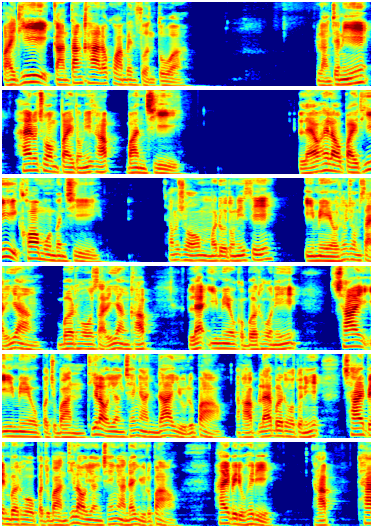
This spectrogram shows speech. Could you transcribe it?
ไปที่การตั้งค่าและความเป็นส่วนตัว หลังจากนี้ให้ท่าชมไปตรงนี้ครับ บัญชี แล้วให้เราไปที่ข้อมูลบัญชีท่านผู้ชมมาดูตรงนี้สิอีเมลท่านผู้ชมใส่หรือยังเบอร์โทรใส่หรือยังครับ และอีเมลกับเบอร์โทรนี้ ใช่อีเมลปัจจุบันที่เรายังใช้งานได้อยู่หรือเปล่านะครับและเบอร์โทรตัวนี้ใช่เป็นเบอร์โทรปัจจุบันที่เรายังใช้งานได้อยู่หรือเปล่า ให้ไปดูให้ดีนะครับถ้า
